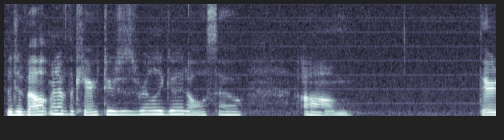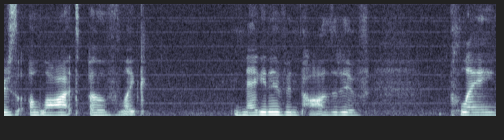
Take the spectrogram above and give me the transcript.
The development of the characters is really good. Also, um, there's a lot of like negative and positive playing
